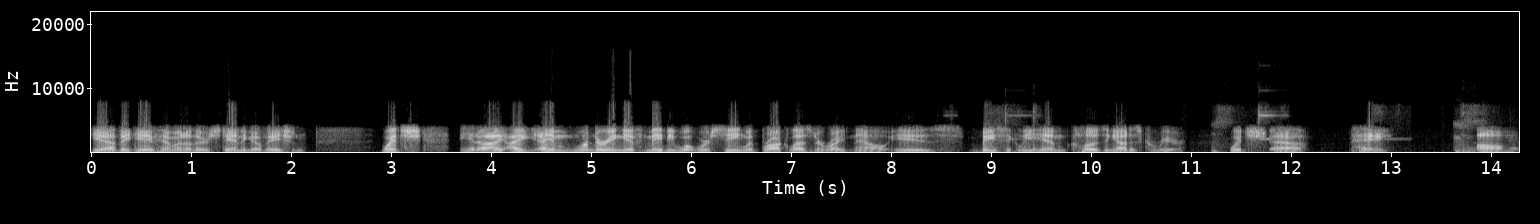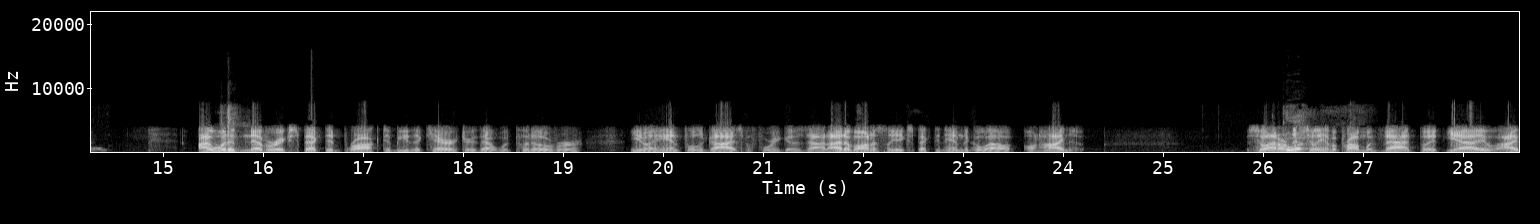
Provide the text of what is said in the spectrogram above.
Yeah, they gave him another standing ovation, which you know I, I I am wondering if maybe what we're seeing with Brock Lesnar right now is basically him closing out his career. Which, uh, hey, um, I would have never expected Brock to be the character that would put over, you know, a handful of guys before he goes out. I'd have honestly expected him to go out on a high note. So I don't Well- necessarily have a problem with that, but yeah, it, I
